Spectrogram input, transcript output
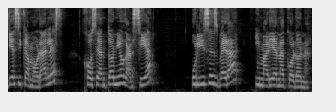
Jessica Morales, José Antonio García, Ulises Vera y Mariana Corona.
